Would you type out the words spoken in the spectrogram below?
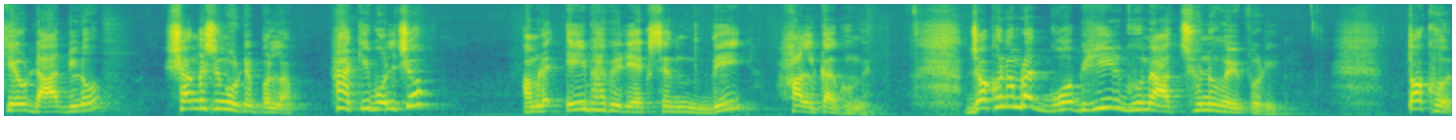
কেউ ডাকলো, সঙ্গে সঙ্গে উঠে পড়লাম। হ্যাঁ কি বলছো? আমরা এইভাবে রিয়াকশন দিই হালকা ঘুমে। যখন আমরা গভীর ঘুমে আচ্ছন্ন হয়ে পড়ি, তখন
